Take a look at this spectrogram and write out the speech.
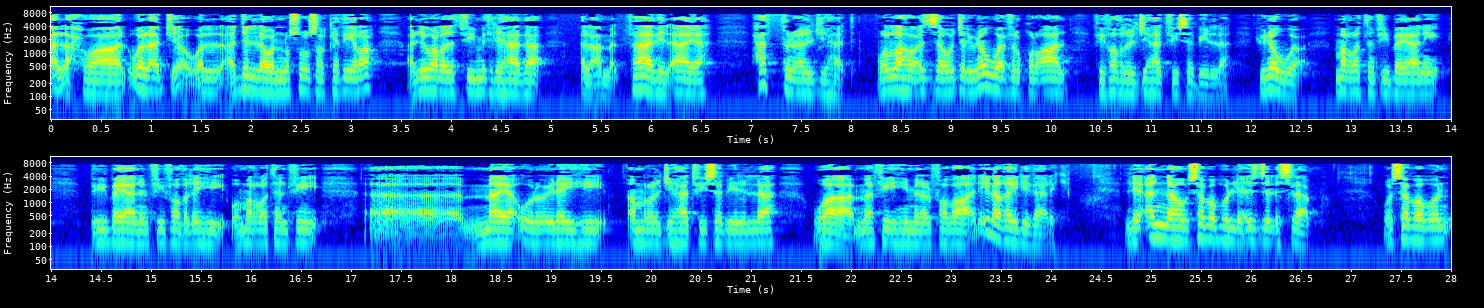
الأحوال والأدلة والنصوص الكثيرة اللي وردت في مثل هذا العمل. فهذه الآية حث على الجهاد. والله عز وجل ينوع في القرآن في فضل الجهاد في سبيل الله. ينوع مرة في بيان في بيان في فضله ومرة في آه، ما يؤول إليه أمر الجهاد في سبيل الله وما فيه من الفضائل إلى غير ذلك. لأنه سبب لعز الإسلام وسبب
